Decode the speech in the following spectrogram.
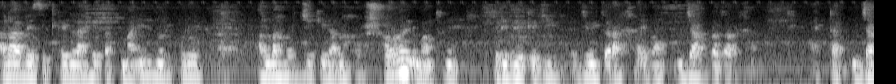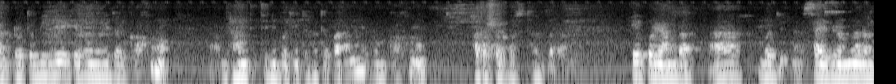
আল্লাহ বিজিক্রিল্লাহি তাতমাইন্নুল কুলুব। আল্লাহর জিকির, আল্লাহর স্মরণের মাধ্যমে হৃদয়কে জীবিত রাখা এবং জাগ্রত রাখা। একটা জাগ্রত বিবেক এবং হৃদয় কখনো ভ্রান্তিতে নিপতিত হতে পারে না এবং কখনো হতাশাগ্রস্ত হতে পারে না। এরপরে আমরা সাইদ রমজান আল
